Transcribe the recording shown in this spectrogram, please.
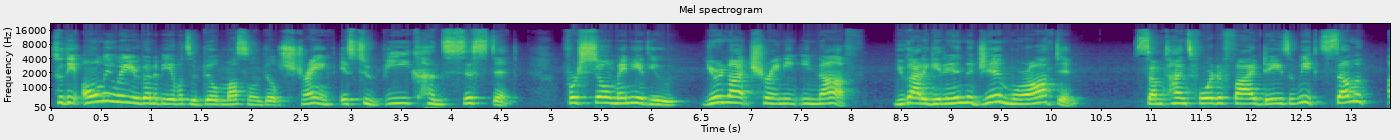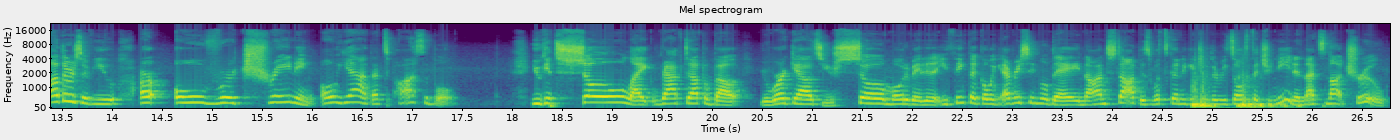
So the only way you're going to be able to build muscle and build strength is to be consistent. For so many of you you're not training enough. You got to get in the gym more often sometimes four to five days a week. Some others of you are overtraining. Oh yeah that's possible you get so like wrapped up about your workouts, you're so motivated that you think that going every single day nonstop is what's going to get you the results that you need. And that's not true.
